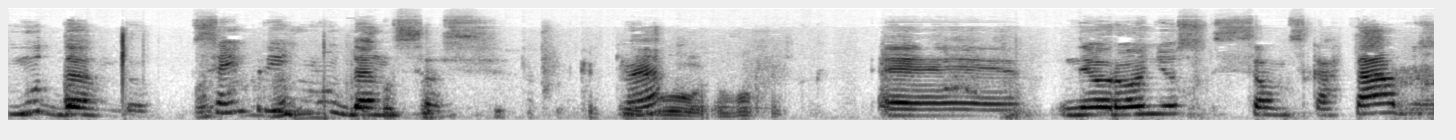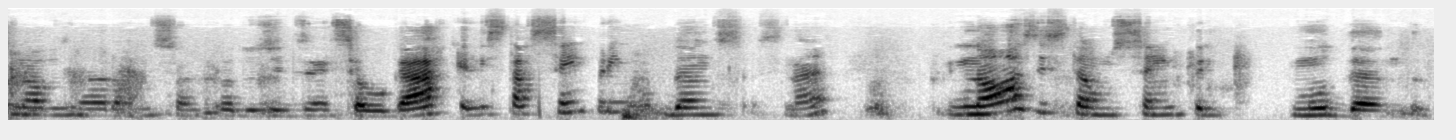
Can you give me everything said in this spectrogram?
mudando, sempre em mudanças, né? É, neurônios são descartados, novos neurônios são produzidos em seu lugar. Ele está sempre em mudanças, né? Nós estamos sempre mudando.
